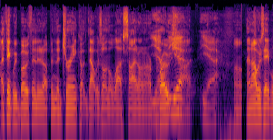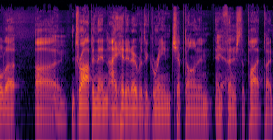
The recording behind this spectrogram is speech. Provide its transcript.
I think we both ended up in the drink that was on the left side on our Yeah, approach yeah, shot. Yeah, Um, and I was able to uh, Mm. drop and then I hit it over the green, chipped on and, and Yeah. finished the putt. But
